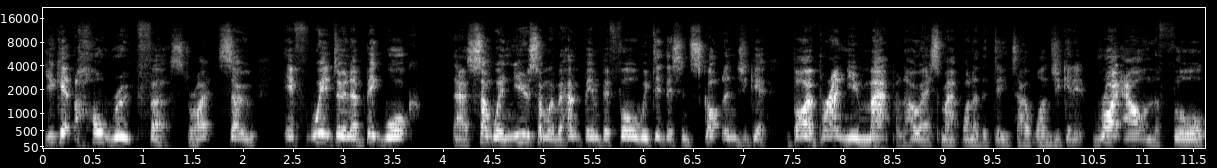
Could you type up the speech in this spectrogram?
you get the whole route first, right? So if we're doing a big walk uh, somewhere new, somewhere we haven't been before, we did this in Scotland. You get buy a brand new map, an OS map, one of the detailed ones. You get it right out on the floor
